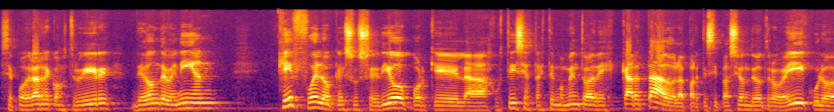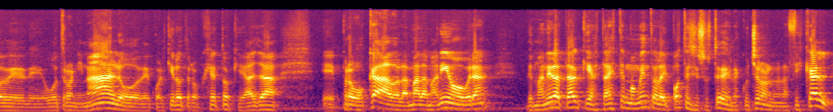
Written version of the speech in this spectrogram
se podrá reconstruir de dónde venían, ¿Qué fue lo que sucedió? Porque la justicia hasta este momento ha descartado la participación de otro vehículo, de, otro animal o de cualquier otro objeto que haya eh, provocado la mala maniobra, de manera tal que hasta este momento la hipótesis, ustedes la escucharon a la fiscal,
